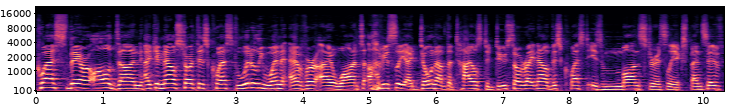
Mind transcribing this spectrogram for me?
quests, they are all done. I can now start this quest literally whenever I want. Obviously, I don't have the tiles to do so right now. This quest is monstrously expensive.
